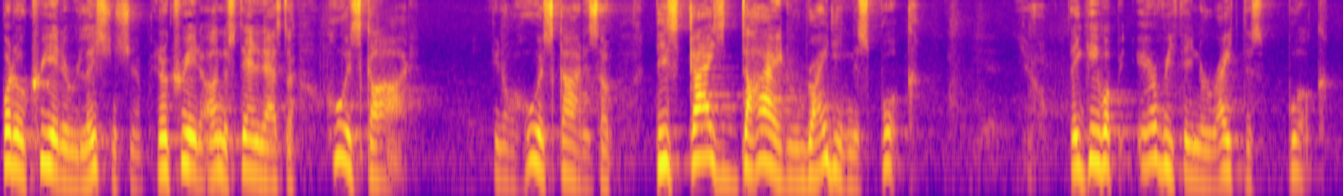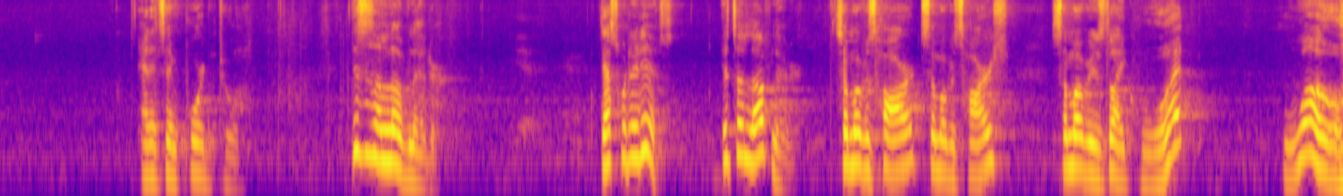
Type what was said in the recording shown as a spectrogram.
but it'll create a relationship. It'll create an understanding as to who is God. You know, who is God? Is a, these guys died writing this book. You know, they gave up everything to write this book. And it's important to them. This is a love letter. That's what it is. It's a love letter. Some of it's hard, some of it's harsh, some of it is like, what? Whoa.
